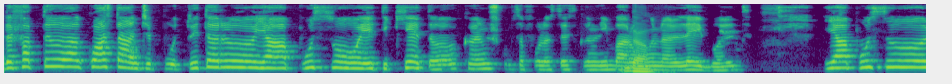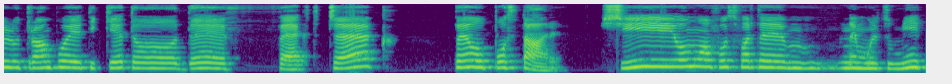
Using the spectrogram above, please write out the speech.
de fapt, cu asta a început. Twitter i-a pus o etichetă, că nu știu cum să folosesc în limba da. română, labeled. I-a pus lui Trump o etichetă de fact-check pe o postare. Și omul a fost foarte nemulțumit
